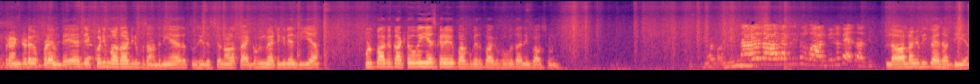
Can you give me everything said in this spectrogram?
ਬ੍ਰਾਂਡਡ ਕੱਪੜੇ ਹੁੰਦੇ ਆ ਦੇਖੋ ਜੀ ਮਾਤਾ ਸਾਡੀ ਨੂੰ ਪਸੰਦ ਨਹੀਂ ਆਇਆ ਤਾਂ ਤੁਸੀਂ ਦੱਸਿਓ ਨਾਲ ਪੈਗ ਵੀ ਮੈਚਿੰਗ ਲਿਆਂਦੀ ਆ। ਹੁਣ ਪੱਗ ਕੱਟ ਹੋ ਗਈ ਐ ਇਸ ਕਰਕੇ ਪੱਗ ਤੇ ਪੱਗ ਪੁੱਗ ਤਾਂ ਨਹੀਂ ਵਾਪਸ ਹੋਣੀ। ਨਾਲ ਲਾਲ ਰੰਗ ਦੀ ਸਲਵਾਰ ਵੀ ਨਾ ਪੈ ਸਕਦੀ। ਲਾਲ ਰੰਗ ਦੀ ਪੈ ਸਕਦੀ ਆ।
